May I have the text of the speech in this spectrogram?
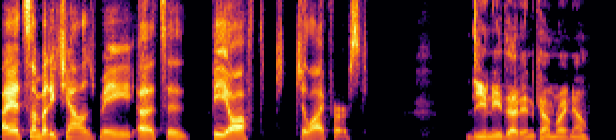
I had somebody challenge me uh, to be off July 1st. Do you need that income right now?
